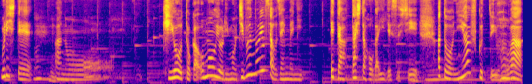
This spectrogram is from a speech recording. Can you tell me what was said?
無理して、うん。あのー着ようとか思うよりも自分の良さを前面に出た出した方がいいですし、あと似合う服っていうのは、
